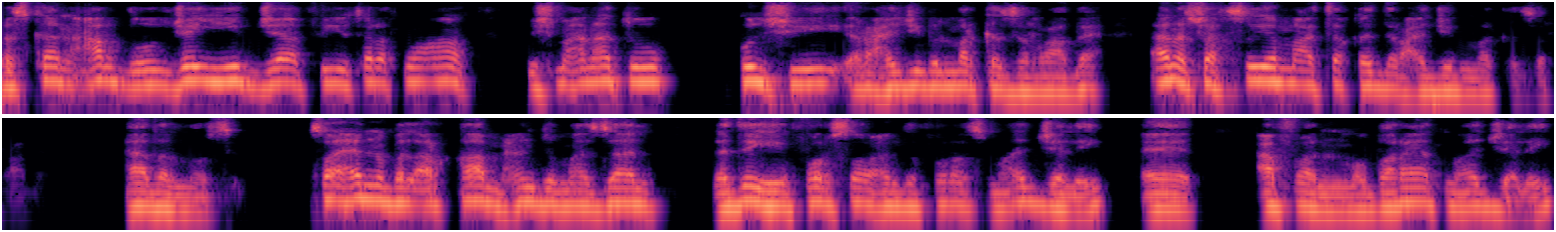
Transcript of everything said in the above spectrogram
بس كان عرضه جيد جاء فيه ثلاث نقاط. مش معناته كل شيء راح يجيب المركز الرابع. أنا شخصيا ما أعتقد راح يجيب المركز الرابع هذا الموسم. صحيح إنه بالأرقام عنده ما زال لديه فرصة وعنده فرص مؤجلة آه عفوا مباريات مؤجلة.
